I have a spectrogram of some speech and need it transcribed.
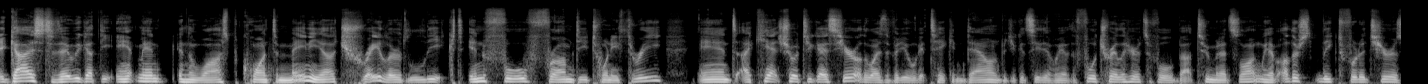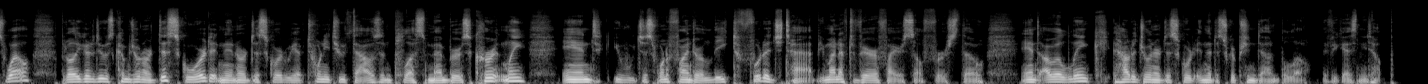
Hey guys, today we got the Ant-Man and the Wasp Quantumania trailer leaked in full from D23, and I can't show it to you guys here, otherwise the video will get taken down, but you can see that we have the full trailer here, it's a full about two minutes long. We have other leaked footage here as well, but all you gotta do is come join our Discord, and in our Discord we have 22,000 plus members currently, and you just wanna find our leaked footage tab. You might have to verify yourself first though, and I will link how to join our Discord in the description down below if you guys need help.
